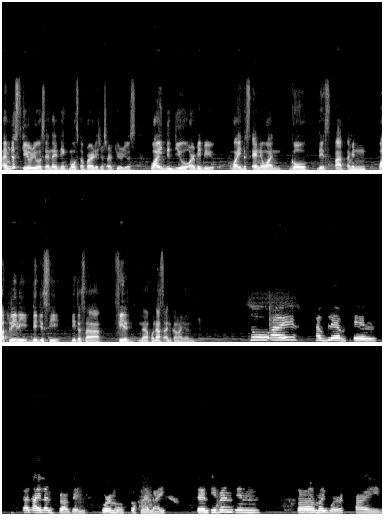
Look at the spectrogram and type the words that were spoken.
I'm just curious, and I think most of our listeners are curious. Why did you, or maybe why does anyone go this path? I mean, what really did you see dito sa field na kung nasaan ka ngayon? So I have lived in an island province for most of my life, and even in uh, my work, I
